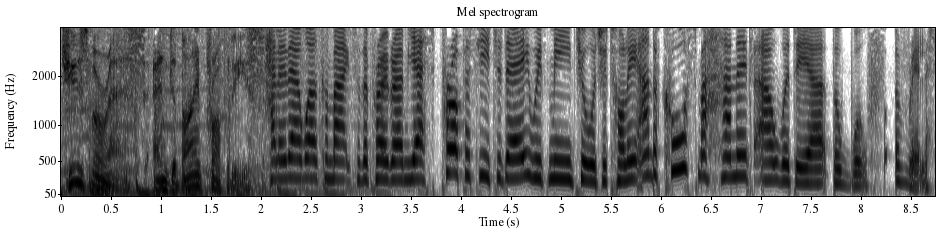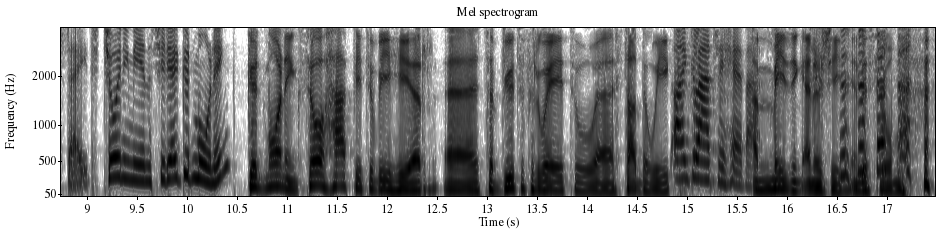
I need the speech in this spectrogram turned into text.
choose Meraas and Dubai Properties. Hello there, welcome back to the programme. Yes, Property Today with me, Georgia Tolley, and of course, Mohamed Al Wadir, the wolf of real estate. Joining me in the studio, good morning. Good morning. So happy to be here. Uh, it's a beautiful way to uh, start the week. I'm glad to hear that. Amazing energy in this room.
